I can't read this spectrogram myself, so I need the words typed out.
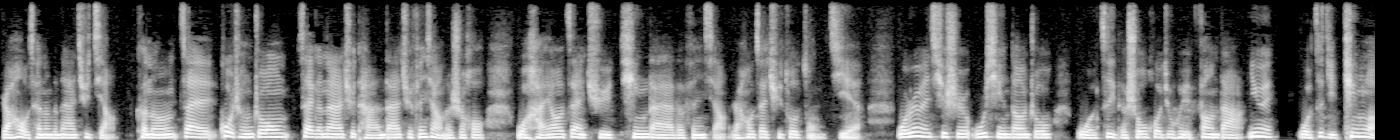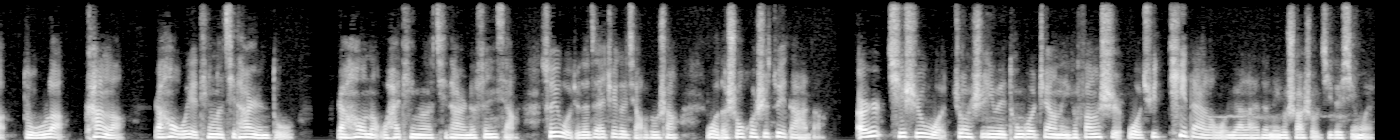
然后我才能跟大家去讲。可能在过程中再跟大家去谈、大家去分享的时候，我还要再去听大家的分享，然后再去做总结。我认为其实无形当中我自己的收获就会放大，因为我自己听了、读了、看了，然后我也听了其他人读，然后呢，我还听了其他人的分享，所以我觉得在这个角度上，我的收获是最大的。而其实我正是因为通过这样的一个方式，我去替代了我原来的那个刷手机的行为。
